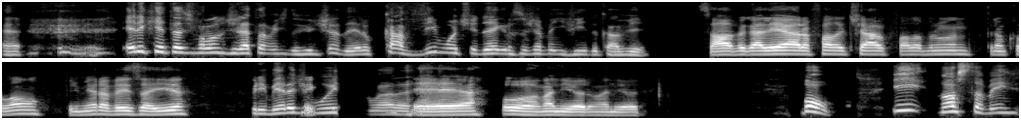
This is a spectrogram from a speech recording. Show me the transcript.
é. Ele que está falando diretamente do Rio de Janeiro, Cavi Montenegro, seja bem-vindo, Cavi. Salve, galera. Fala, Thiago. Fala, Bruno. Tranquilão? Primeira vez aí. Primeira de muito, mano. É, pô, maneiro, maneiro. Bom, e nós também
